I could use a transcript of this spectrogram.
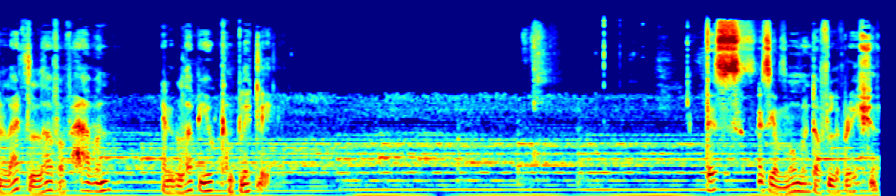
and let the love of heaven envelop you completely. This is your moment of liberation,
